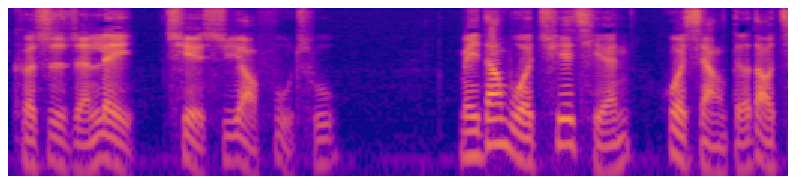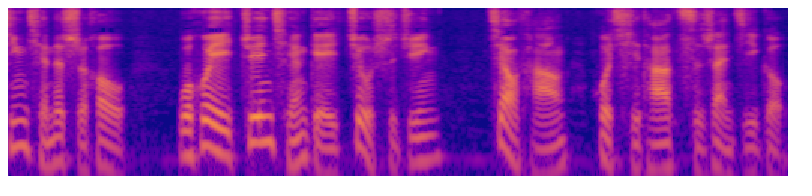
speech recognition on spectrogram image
可是人类。”却需要付出。每当我缺钱或想得到金钱的时候，我会捐钱给救世军、教堂或其他慈善机构。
